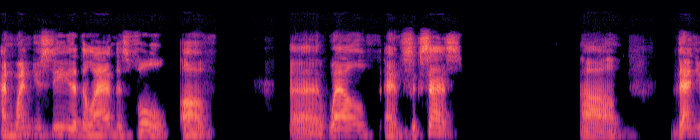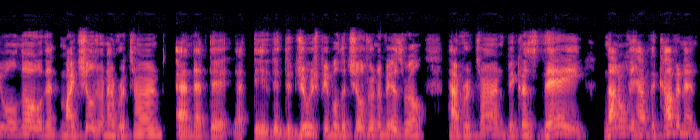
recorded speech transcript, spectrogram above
And when you see that the land is full of uh, wealth and success, uh, then you will know that my children have returned and that the that the, the, the Jewish people, the children of Israel, have returned because they not only have the covenant,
